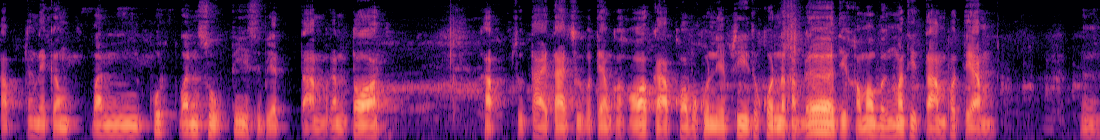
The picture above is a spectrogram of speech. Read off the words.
ครับจังในกับวันพุธวันศุกร์ที่สิบเอ็ดตามกันต่อครับสุดท้ายท้ายสุดพอเตรียมก็ขอกราบขอบพระคุณเอฟซีทุกคนนะครับ เด้อที่เขามาเบิ่งมาติดตามพอเตรียมเออ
